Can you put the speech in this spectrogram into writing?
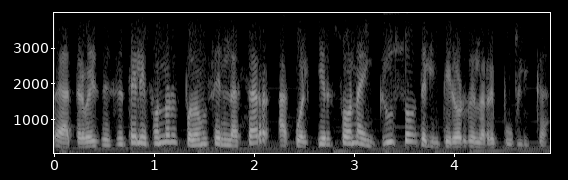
a través de ese teléfono, nos podemos enlazar a cualquier zona, incluso del interior de la República.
